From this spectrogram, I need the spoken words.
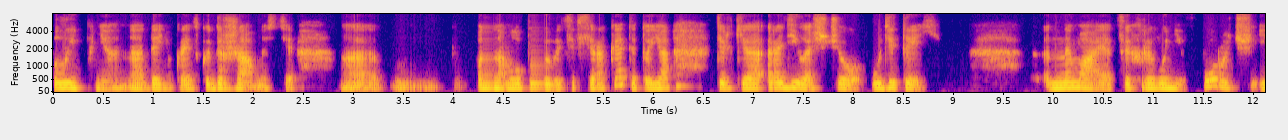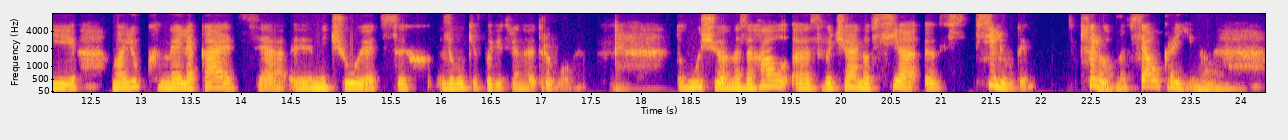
липня на День української державності, нам лупили ці всі ракети, то я тільки раділа, що у дітей немає цих ревунів поруч, і малюк не лякається, е, не чує цих звуків повітряної тривоги. Тому що на загал, е, звичайно, всі, е, всі люди, абсолютно вся Україна,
